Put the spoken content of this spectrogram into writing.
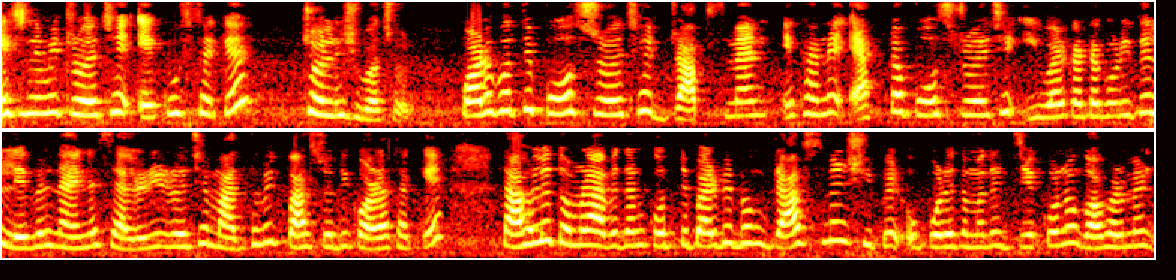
এজ লিমিট রয়েছে একুশ থেকে চল্লিশ বছর। পরবর্তী পোস্ট রয়েছে ড্রাফটসম্যান এখানে একটা পোস্ট রয়েছে ইউআর ক্যাটাগরিতে লেভেল নাইনের স্যালারি রয়েছে। মাধ্যমিক পাস যদি করা থাকে, তাহলে তোমরা আবেদন করতে পারবে এবং ড্রাফটসম্যানশিপের উপরে তোমাদের যে কোনো গভর্নমেন্ট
